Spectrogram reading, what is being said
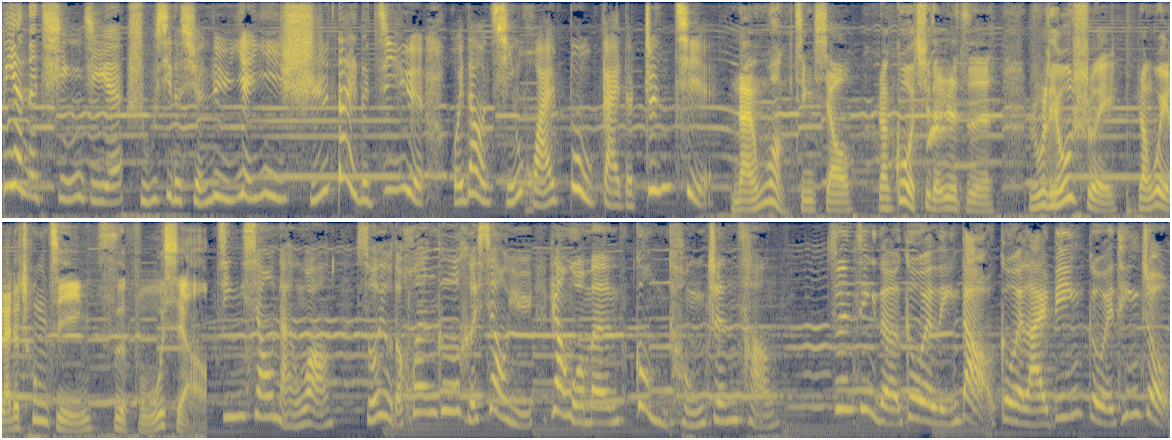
变的情节。熟悉的旋律，演绎时代的激越，回到情怀不改的真切。难忘今宵，让过去的日子如流水，让未来的憧憬似拂晓。今宵难忘，所有的欢歌和笑语，让我们共同珍藏。尊敬的各位领导、各位来宾、各位听众，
